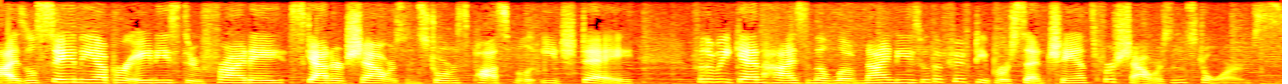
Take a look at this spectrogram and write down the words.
Highs will stay in the upper 80s through Friday, scattered showers and storms possible each day. For the weekend, highs in the low 90s with a 50% chance for showers and storms.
